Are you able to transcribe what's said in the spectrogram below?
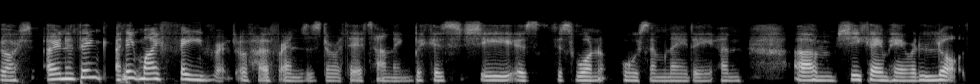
Gosh, and I think I think my favourite of her friends is Dorothea Tanning because she is just one awesome lady, and um, she came here a lot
